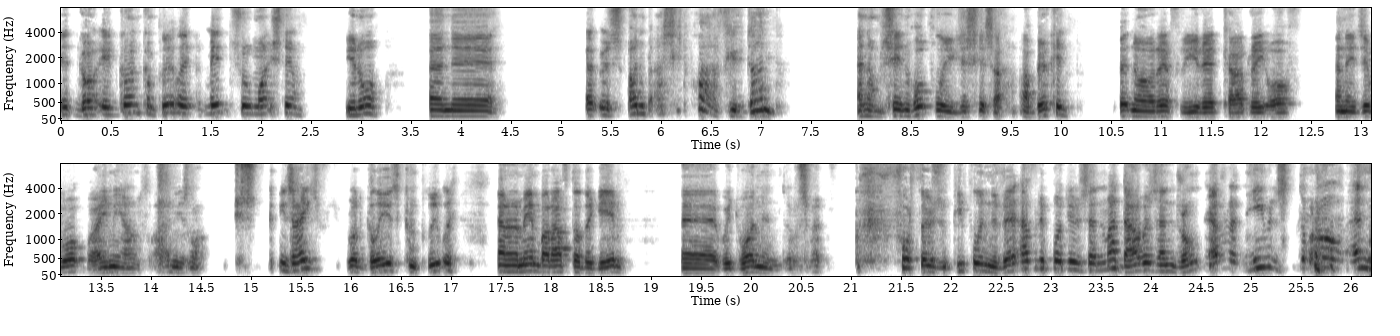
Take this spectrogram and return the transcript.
It got, he'd gone completely, it meant so much to him, you know. And uh, it was, un- I said, what have you done? And I'm saying, hopefully he just gets a, a booking. But no, a referee red card right off. And then he walked by me, was like, and he's like, just, his eyes were glazed completely. And I remember after the game, uh, we'd won, and there was about four thousand people in the red. Everybody was in. My dad was in drunk. Everything. He was. All in.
